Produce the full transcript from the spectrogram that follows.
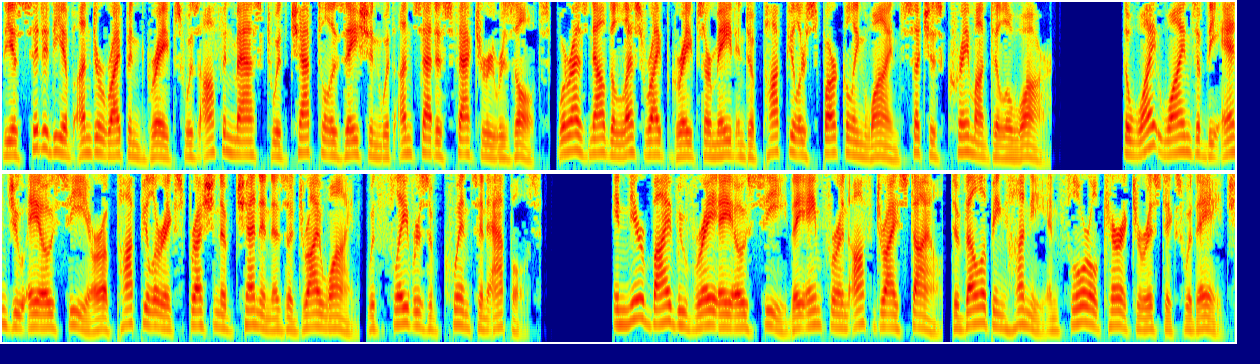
the acidity of underripened grapes was often masked with chaptalization with unsatisfactory results, whereas now the less ripe grapes are made into popular sparkling wines such as Crémant de Loire. The white wines of the Anjou AOC are a popular expression of Chenin as a dry wine, with flavors of quince and apples. In nearby Vouvray AOC they aim for an off-dry style, developing honey and floral characteristics with age.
